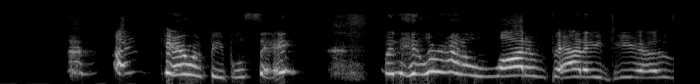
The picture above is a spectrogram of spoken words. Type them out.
I don't care what people say, but Hitler had a lot of bad ideas.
